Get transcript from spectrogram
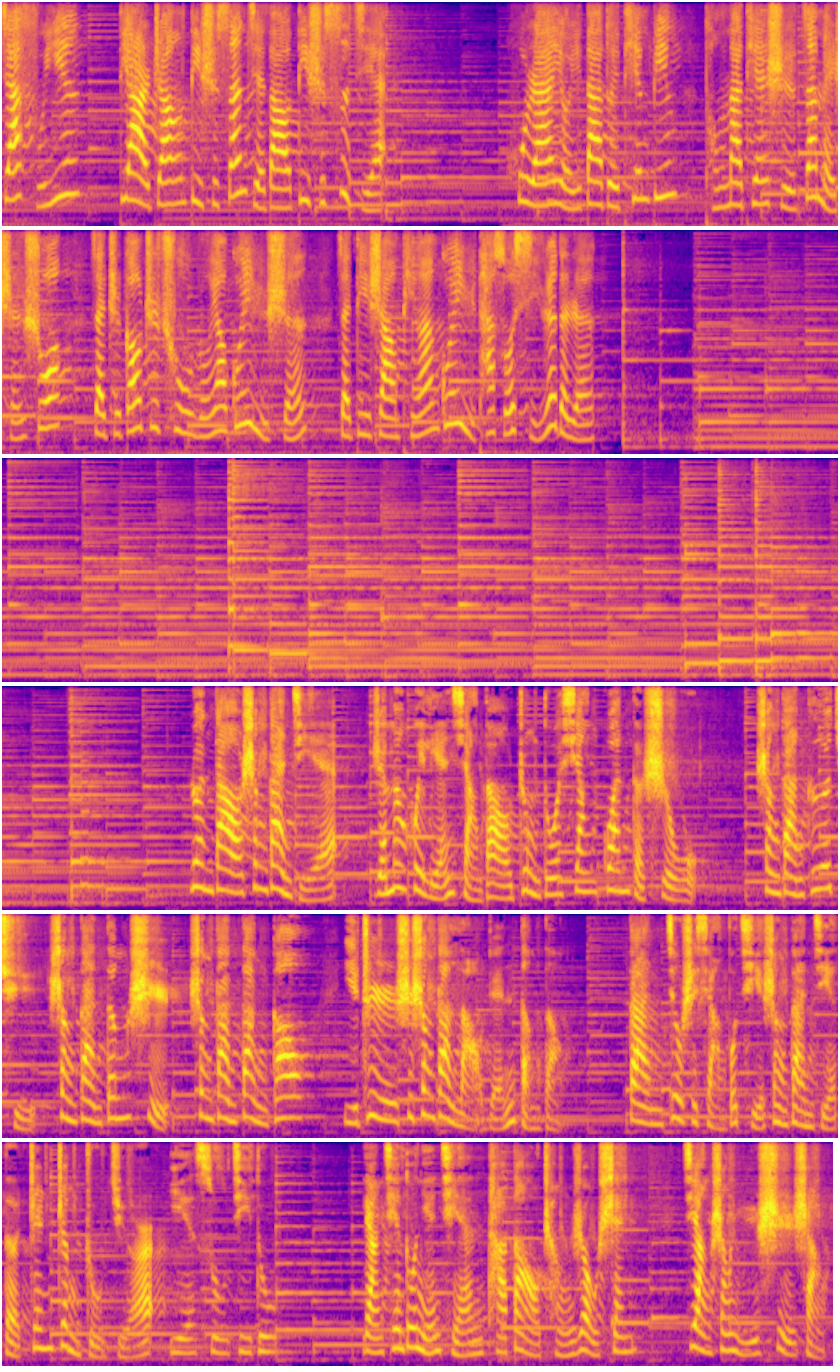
加福音第二章第十三节到第十四节，忽然有一大队天兵同那天使赞美神说：“在至高之处荣耀归于神，在地上平安归于他所喜悦的人。”论到圣诞节。人们会联想到众多相关的事物，圣诞歌曲、圣诞灯饰、圣诞蛋糕，以至是圣诞老人等等，但就是想不起圣诞节的真正主角耶稣基督。两千多年前，他道成肉身，降生于世上，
